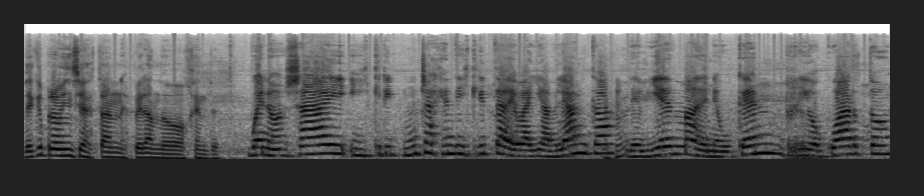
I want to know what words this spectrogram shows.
de qué provincia están esperando gente? Bueno, ya hay mucha gente inscripta de Bahía Blanca, de Viedma, de Neuquén, Río Cuarto.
